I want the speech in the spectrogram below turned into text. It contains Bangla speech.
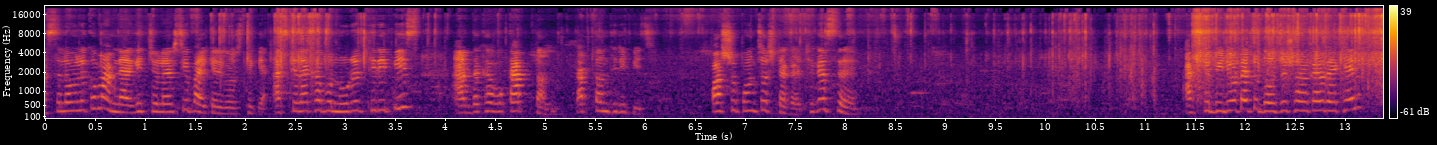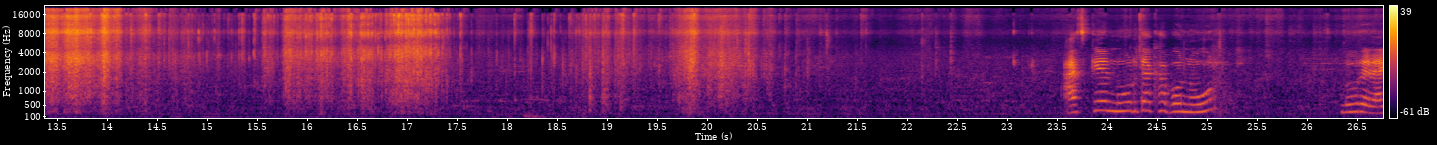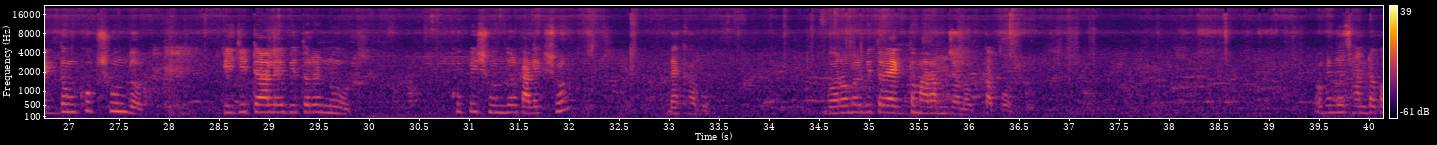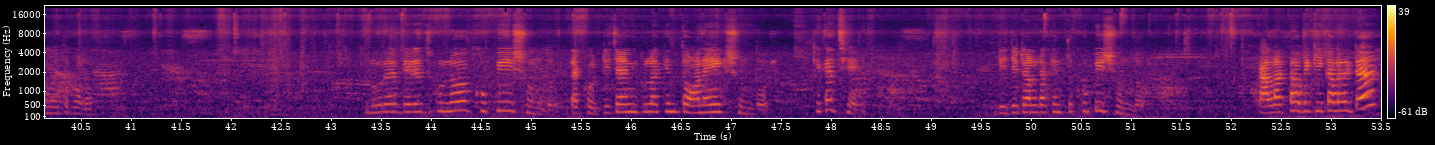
আসসালামু আলাইকুম, আমি নার্গিস চলে আসছি পাইকারি গোজ থেকে। আজকে দেখাবো নূরের থ্রি পিস আর দেখাবো কাপ্তান। কাপ্তান থ্রি পিস পাঁচশো পঞ্চাশ টাকায়, ঠিক আছে? আজকে ভিডিওটা একটু ধৈর্য সহকারে দেখেন। আজকে নূর দেখাবো, নূর। নূরের একদম খুব সুন্দর। ডিজিটালের ভিতরে নূর। খুবই সুন্দর কালেকশন দেখাবো। গরমের ভিতরে একদম আরামজনক কাপড়। ওখানে যে ছানটা কমাইতে বলো। নূরের ড্রেসগুলো খুবই সুন্দর। দেখো, ডিজাইনগুলো কিন্তু অনেক সুন্দর। ঠিক আছে? ডিজিটালটা কিন্তু খুবই সুন্দর। কালারটা হবে কি কালার এটা?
